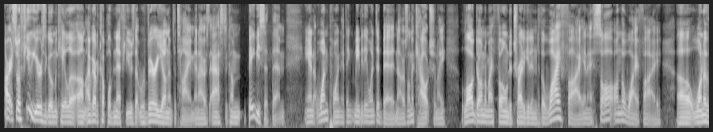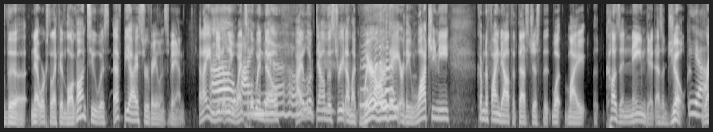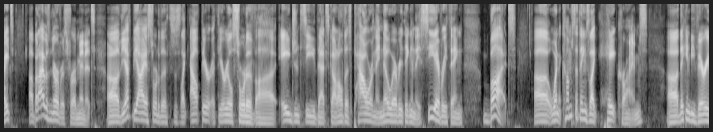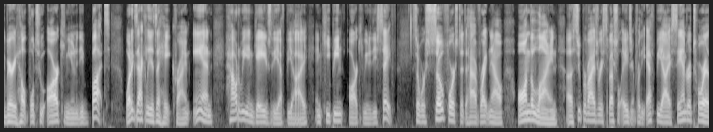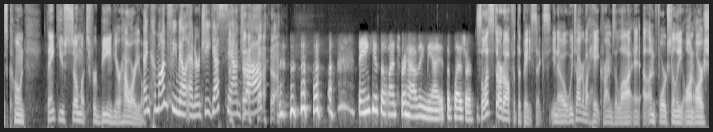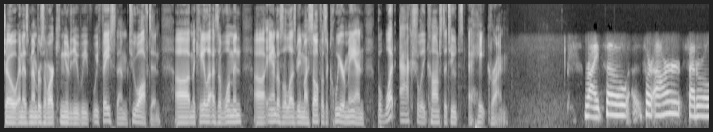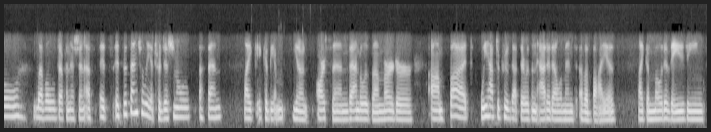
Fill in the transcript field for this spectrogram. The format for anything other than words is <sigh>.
All right, so a few years ago, Michaela, um, I've got a couple of nephews that were very young at the time, and I was asked to come babysit them. And at one point, I think maybe they went to bed, and I was on the couch, and I logged onto my phone to try to get into the Wi Fi, and I saw on the Wi Fi uh, one of the networks that I could log on to was FBI surveillance van. And I immediately Oh, went to the I window. know. I looked down the street. I'm like, where are they? Are they watching me? Come to find out that that's just the, what my cousin named it as a joke. Yeah. Right? Uh, but I was nervous for a minute. Uh, the FBI is sort of this just like out there, ethereal sort of uh, agency that's got all this power and they know everything and they see everything. But uh, when it comes to things like hate crimes, uh, they can be very, very helpful to our community. But what exactly is a hate crime, and how do we engage the FBI in keeping our community safe? So we're so fortunate to have right now on the line a supervisory special agent for the FBI, Sandra Torres Cohn. Thank you so much for being here. How are you? And come on, female energy. Yes, Sandra. <laughs> Thank you so much for having me. It's a pleasure. So let's start off with the basics. You know, we talk about hate crimes a lot, unfortunately, on our show and as members of our community, we we face them too often. Uh, Michaela, as a woman, uh, and as a lesbian, myself as a queer man. But what actually constitutes a hate crime? Right. So, uh, for our federal level definition, it's it's essentially a traditional offense. Like it could be, um, you know, arson, vandalism, murder. Um, but we have to prove that there was an added element of a bias, like a motivating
